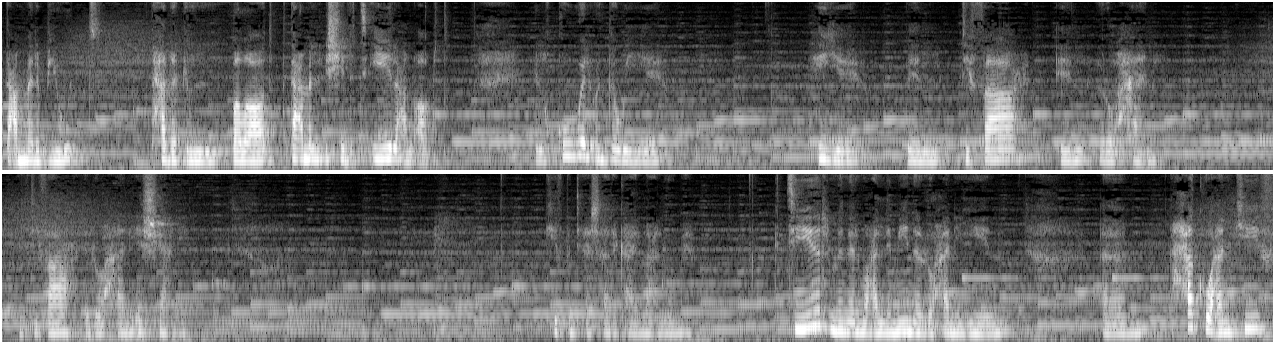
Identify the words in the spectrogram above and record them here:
بتعمر بيوت بتحرك البلاط بتعمل الإشي الثقيل على الأرض. القوة الأنثوية هي بالدفاع الروحاني. الدفاع الروحاني إيش يعني؟ كيف بدي أشارك هاي المعلومة؟ كثير من المعلمين الروحانيين حكوا عن كيف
